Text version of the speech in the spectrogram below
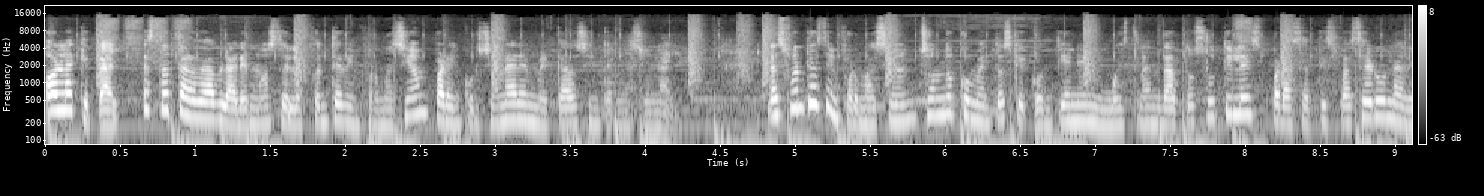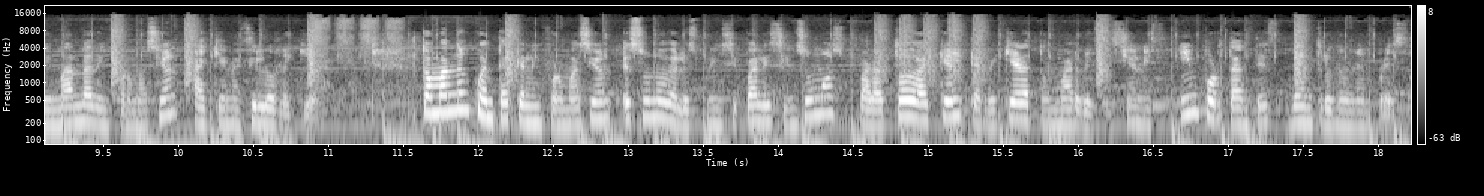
Hola, ¿qué tal? Esta tarde hablaremos de la fuente de información para incursionar en mercados internacionales. Las fuentes de información son documentos que contienen y muestran datos útiles para satisfacer una demanda de información a quien así lo requiera, tomando en cuenta que la información es uno de los principales insumos para todo aquel que requiera tomar decisiones importantes dentro de una empresa.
